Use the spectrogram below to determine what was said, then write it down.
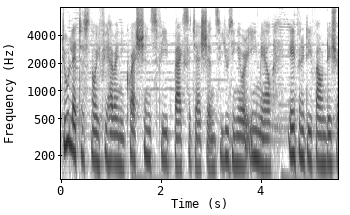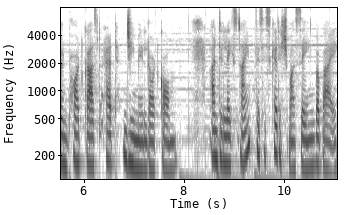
Do let us know if you have any questions, feedback, suggestions using our email infinityfoundationpodcast at gmail.com. Until next time, this is Karishma saying bye bye.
